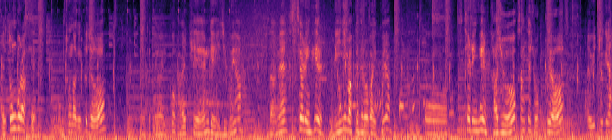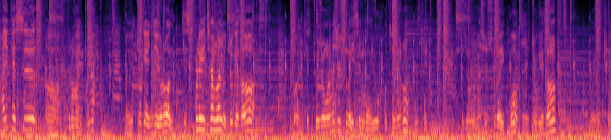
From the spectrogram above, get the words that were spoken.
아주 동그랗게 엄청나게 크죠. 이렇게 되어 있고 RPM 게이지고요. 그다음에 스티어링 휠 미니 마크 들어가 있고요. 어, 스티어링 휠 가죽 상태 좋고요. 자, 위쪽에 하이패스 어, 들어가 있고요. 자, 이쪽에 이제 이런 디스플레이 창을 이쪽에서 뭐 이렇게 조정을 하실 수가 있습니다. 이 버튼으로 이렇게 조정을 하실 수가 있고 뭐 이쪽에서 뭐 이렇게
